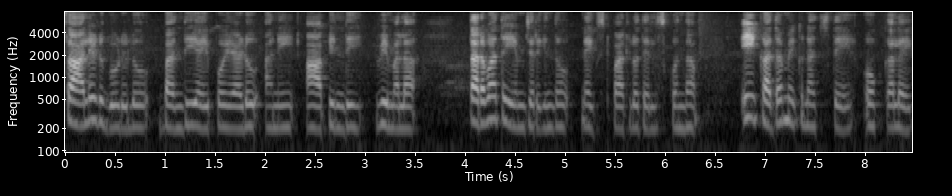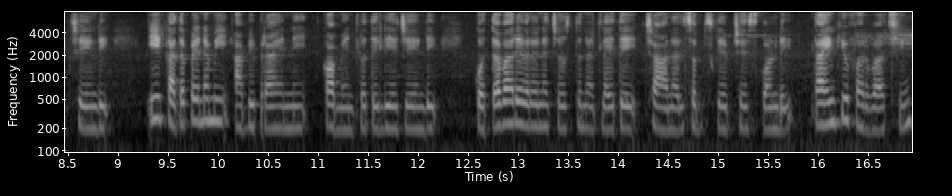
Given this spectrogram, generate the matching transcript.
సాలెడు గూడులో బందీ అయిపోయాడు అని ఆపింది విమల. తర్వాత ఏం జరిగిందో నెక్స్ట్ పార్ట్లో తెలుసుకుందాం. ఈ కథ మీకు నచ్చితే ఒక్క లైక్ చేయండి. ఈ కథపైన మీ అభిప్రాయాన్ని కామెంట్లో తెలియజేయండి. కొత్త వారు ఎవరైనా చూస్తున్నట్లయితే ఛానల్ సబ్స్క్రైబ్ చేసుకోండి. Thank you for watching.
